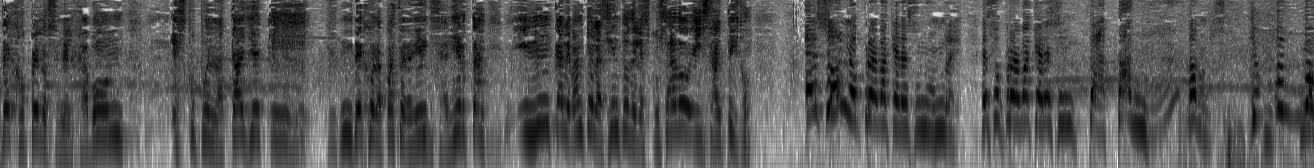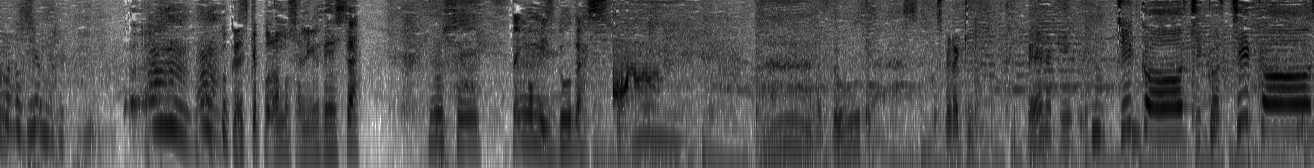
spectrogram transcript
Dejo pelos en el jabón, escupo en la calle, dejo la pasta de dientes abierta y nunca levanto el asiento del excusado y salpico. Eso no prueba que eres un hombre. Eso prueba que eres un patán. Vámonos. Ya, vámonos, siempre. ¿Tú crees que podamos salir de esta? No sé, tengo mis dudas. Ah, dudas. Pues ven aquí. Ven aquí. Chicos, chicos, chicos.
